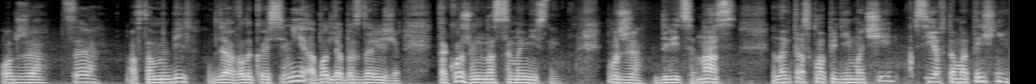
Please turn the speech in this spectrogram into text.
Отже, це автомобіль для великої сім'ї або для бездоріжжя. Також він у нас самомісний. Отже, дивіться, у нас електросклопідіймачі, всі автоматичні.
